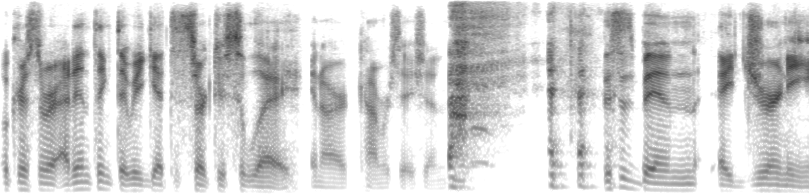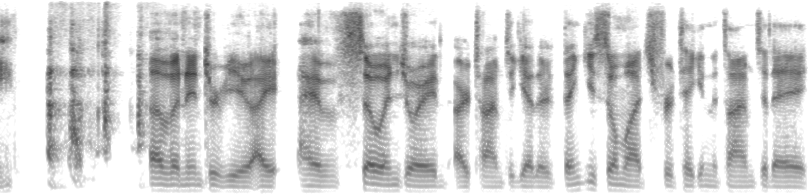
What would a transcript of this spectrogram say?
Well, Christopher, I didn't think that we'd get to Cirque du Soleil in our conversation. this has been a journey of an interview. I, I have so enjoyed our time together. Thank you so much for taking the time today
